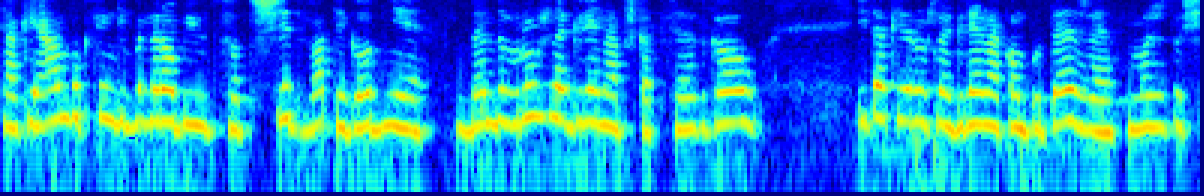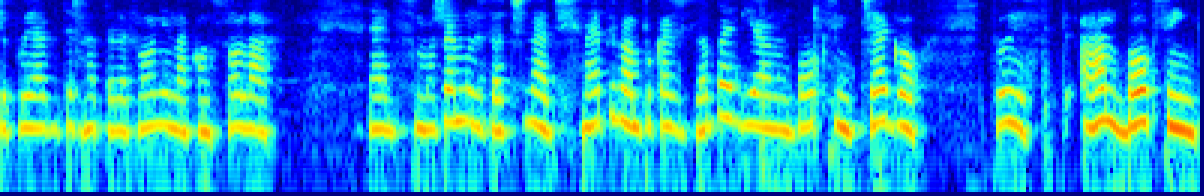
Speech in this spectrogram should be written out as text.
Takie unboxingi będę robił co 3-2 tygodnie. Będą różne gry, na przykład CSGO i takie różne gry na komputerze. Może coś się pojawi też na telefonie, na konsolach. Więc możemy już zaczynać. Najpierw wam pokażę, co będzie unboxing czego. To jest unboxing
